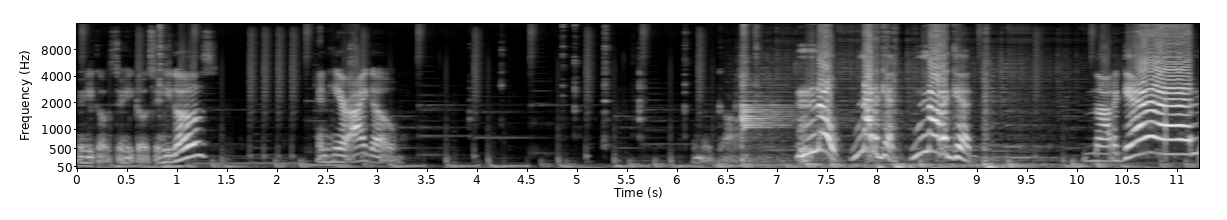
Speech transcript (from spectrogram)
There he goes, there he goes, there he goes. And here I go. Oh my gosh. No! Not again! Not again! Not again!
